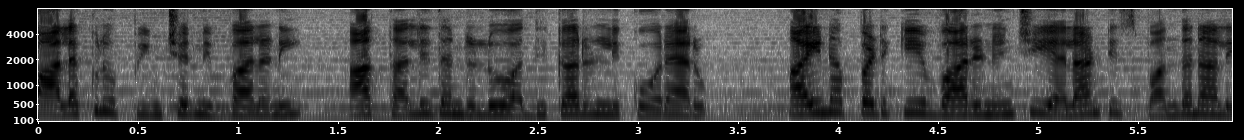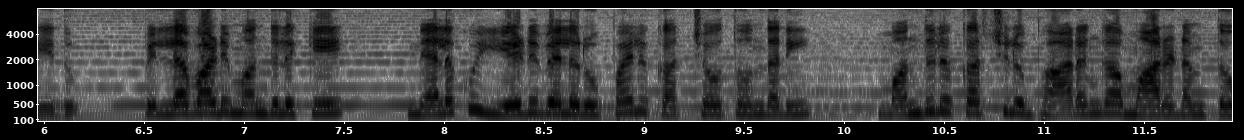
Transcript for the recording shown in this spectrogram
పాలకులు పింఛన్నివ్వాలని ఆ తల్లిదండ్రులు అధికారుల్ని కోరారు. అయినప్పటికీ వారి నుంచి ఎలాంటి స్పందన లేదు. పిల్లవాడి మందులకే నెలకు ఏడు వేల రూపాయలు ఖర్చవుతోందని మందుల ఖర్చులు భారంగా మారడంతో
